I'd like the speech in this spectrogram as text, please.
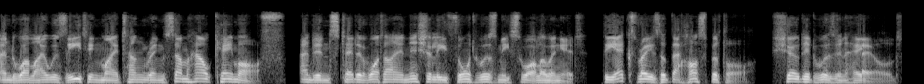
and while I was eating my tongue ring somehow came off, and instead of what I initially thought was me swallowing it, the x-rays at the hospital showed it was inhaled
